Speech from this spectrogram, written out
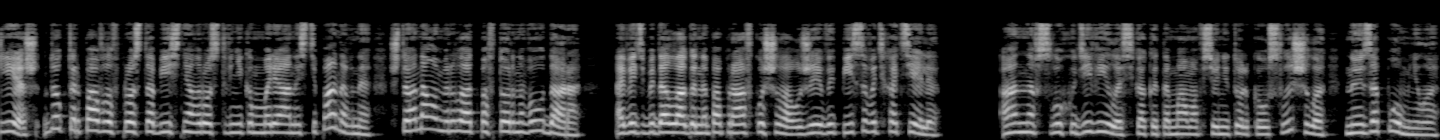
ешь. Доктор Павлов просто объяснял родственникам Марианы Степановны, что она умерла от повторного удара. А ведь бедолага на поправку шла, уже и выписывать хотели». Анна вслух удивилась, как эта мама все не только услышала, но и запомнила,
